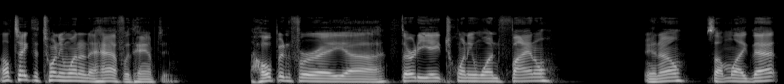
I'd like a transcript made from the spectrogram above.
I'll take the 21 and a half with Hampton. Hoping for a uh, 38-21 final, you know, something like that.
